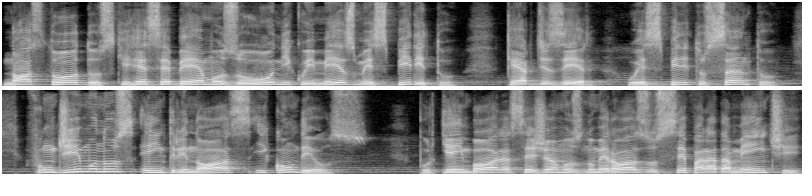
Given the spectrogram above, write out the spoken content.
Nós todos que recebemos o único e mesmo Espírito, quer dizer, o Espírito Santo, fundimo-nos entre nós e com Deus. Porque, embora sejamos numerosos separadamente,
